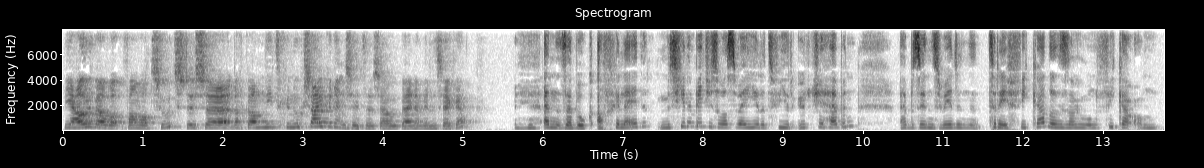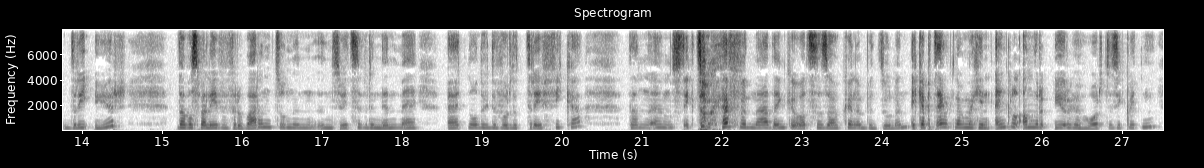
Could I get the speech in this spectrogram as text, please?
die houden wel van wat zoets. Dus daar kan niet genoeg suiker in zitten, zou ik bijna willen zeggen. Ja. En ze hebben ook afgeleiden. Misschien een beetje zoals wij hier het vier uurtje hebben hebben ze in Zweden een trefika. Dat is dan gewoon fika om drie uur. Dat was wel even verwarrend toen een, een Zweedse vriendin mij uitnodigde voor de trefika. Dan eh, moest ik toch even nadenken wat ze zou kunnen bedoelen. Ik heb het eigenlijk nog maar geen enkel ander uur gehoord. Dus ik weet niet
